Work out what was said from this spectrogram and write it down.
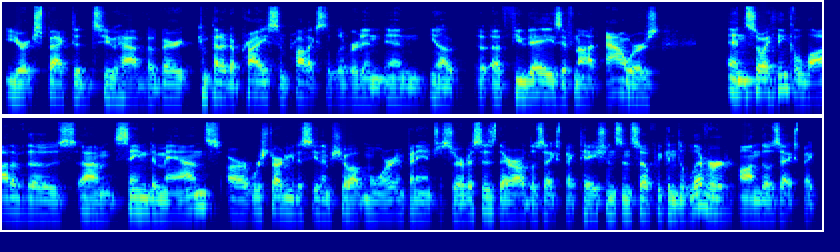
you're expected to have a very competitive price and products delivered in in you know a, a few days, if not hours and so I think a lot of those um, same demands are, we're starting to see them show up more in financial services. There are those expectations. And so if we can deliver on those expectations,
